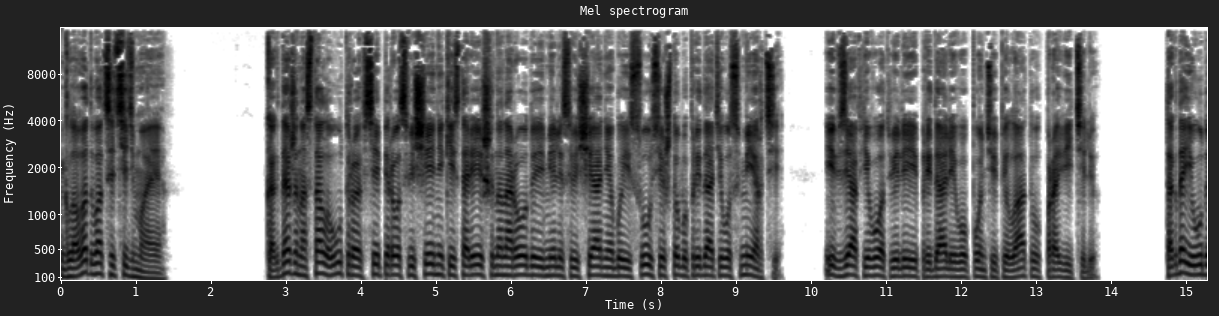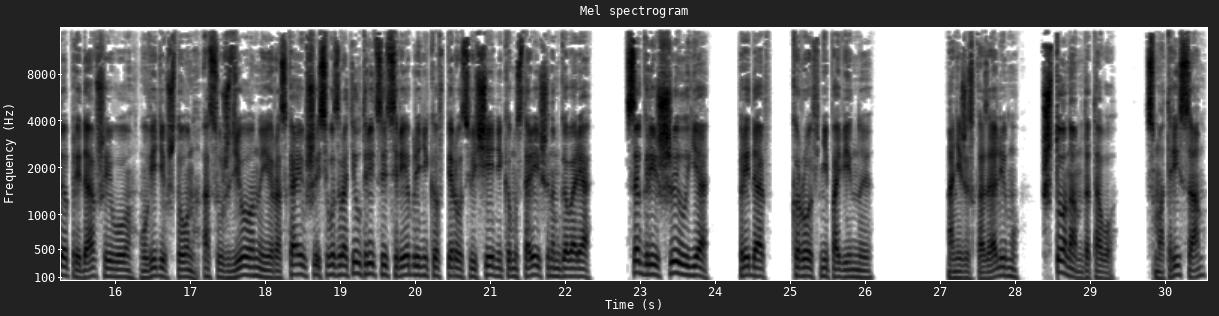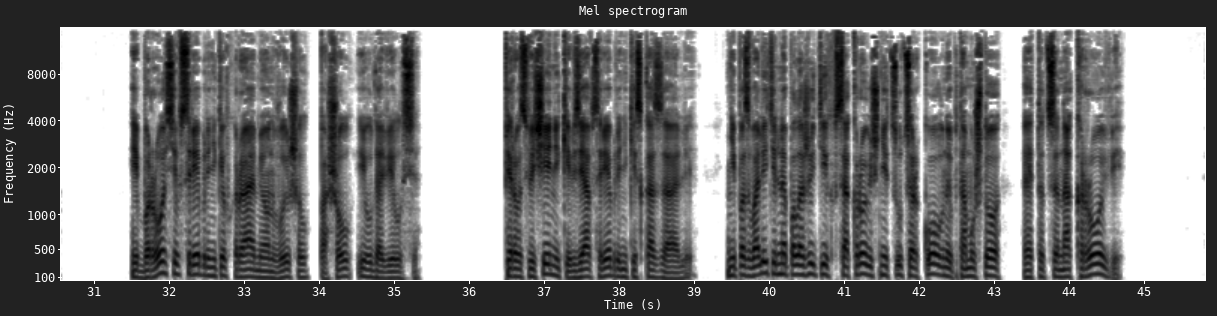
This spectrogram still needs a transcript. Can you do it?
Глава 27. Когда же настало утро, все первосвященники и старейшины народа имели совещание об Иисусе, чтобы предать его смерти, и, взяв его, отвели и предали его Понтию Пилату, правителю. Тогда Иуда, предавший его, увидев, что он осужден, и, раскаявшись, возвратил тридцать сребреников первосвященникам и старейшинам, говоря, «Согрешил я, предав кровь неповинную». Они же сказали ему, «Что нам до того?» Смотри сам». И, бросив сребреники в храме, он вышел, пошел и удавился. Первосвященники, взяв сребреники, сказали, «Непозволительно положить их в сокровищницу церковную, потому что это цена крови».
